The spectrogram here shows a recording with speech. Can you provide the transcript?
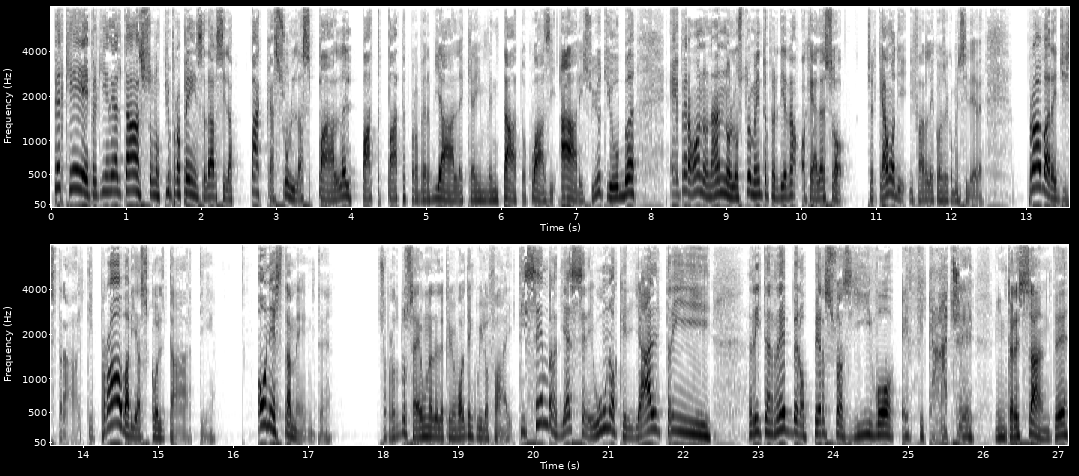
Perché? Perché in realtà sono più propense a darsi la pacca sulla spalla, il pat pat proverbiale che ha inventato quasi Ari su YouTube, e però non hanno lo strumento per dire no, ok, adesso cerchiamo di, di fare le cose come si deve. Prova a registrarti, prova a riascoltarti. Onestamente, soprattutto se è una delle prime volte in cui lo fai, ti sembra di essere uno che gli altri riterrebbero persuasivo, efficace, interessante?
